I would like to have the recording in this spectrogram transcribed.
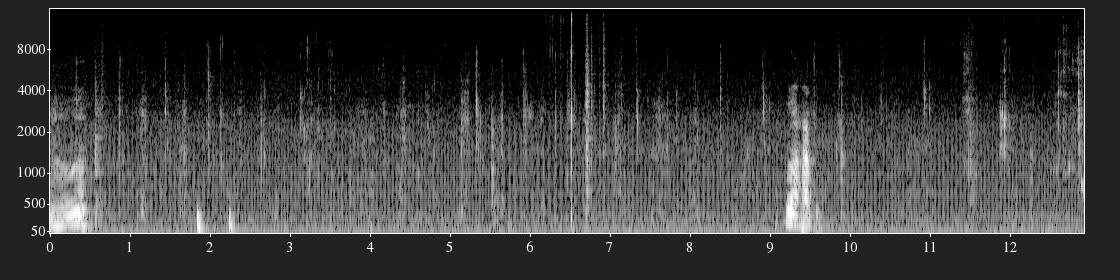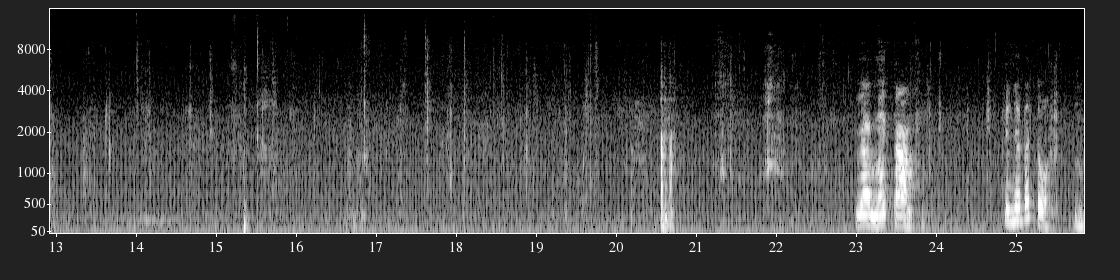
อืมนัวครับ ได้ไม้กลางกินได้เบิดตัวอืม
